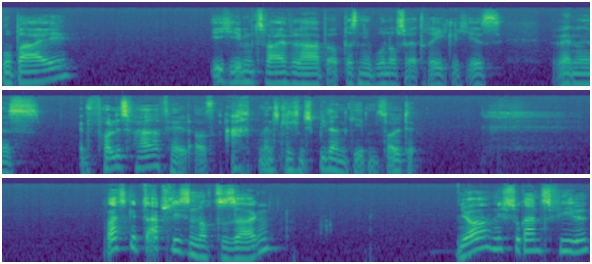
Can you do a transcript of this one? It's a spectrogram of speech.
Wobei ich eben Zweifel habe, ob das Niveau noch so erträglich ist, wenn es ein volles Fahrerfeld aus acht menschlichen Spielern geben sollte. Was gibt es abschließend noch zu sagen? Ja, nicht so ganz viel.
